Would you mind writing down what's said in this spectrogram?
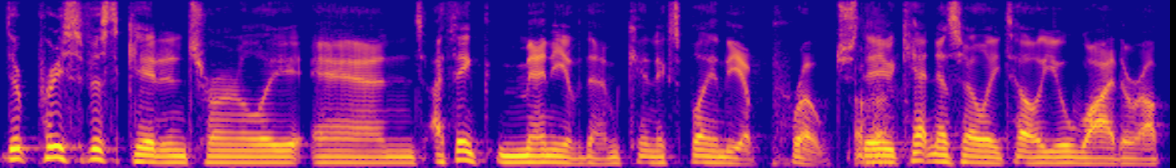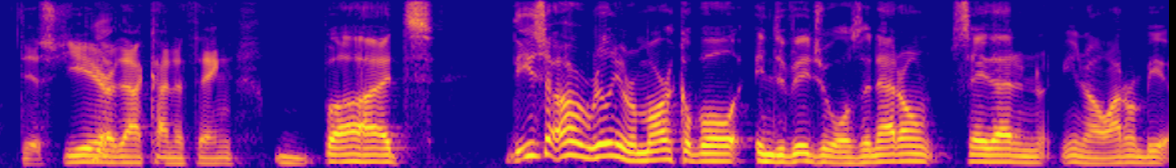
They're pretty sophisticated internally, and I think many of them can explain the approach. Uh-huh. They can't necessarily tell you why they're up this year, yeah. that kind of thing, but these are really remarkable individuals, and I don't say that in you know I don't be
